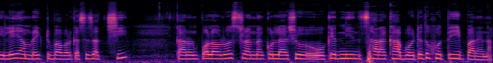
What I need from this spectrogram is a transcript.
মিলেই আমরা একটু বাবার কাছে যাচ্ছি। কারণ পোলাও রোস্ট রান্না করলে আর ওকে নিয়ে ছাড়া খাব, এটা তো হতেই পারে না।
